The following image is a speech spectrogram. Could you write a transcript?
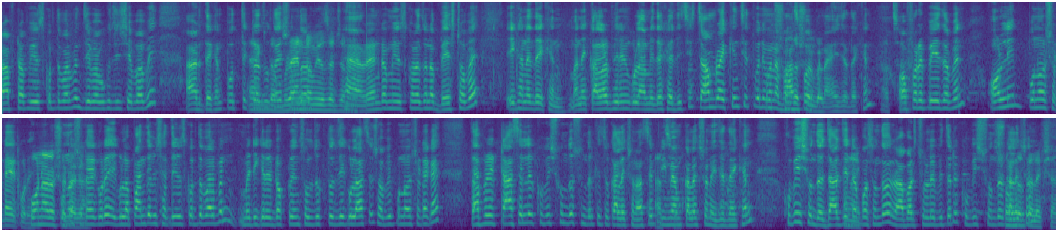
রাফ টাপ ইউজ করতে পারবেন যেভাবে খুশি সেভাবে। আর দেখেন প্রত্যেকটা জুতাই সুন্দর। হ্যাঁ র্যান্ডম ইউজ করার জন্য বেস্ট হবে। এখানে দেখেন মানে কালার ভেরিয়েন্টগুলো আমি দেখাই দিচ্ছি। চামড়ায় কিঞ্চিত পরিমাণে ভাঁজ পড়বে না এই যে দেখেন। অফারে পেয়ে যাবেন। অনলি পনেরোশো টাকা করে। 1500 পনেরোশো টাকা। করে এগুলো পাঞ্জাবির সাথে ইউজ করতে পারবেন। মেডিকেলের ডক্টর ইনসোল যুক্ত যেগুলো আছে সবই পনেরোশো টাকায়। তারপরে টাসেলের খুবই সুন্দর সুন্দর কিছু কালেকশন আছে আচ্ছা। প্রিমিয়াম কালেকশন এই যে দেখেন খুবই সুন্দর। যার যেটা পছন্দ রাবার চুলের ভিতরে খুবই সুন্দর কালেকশন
